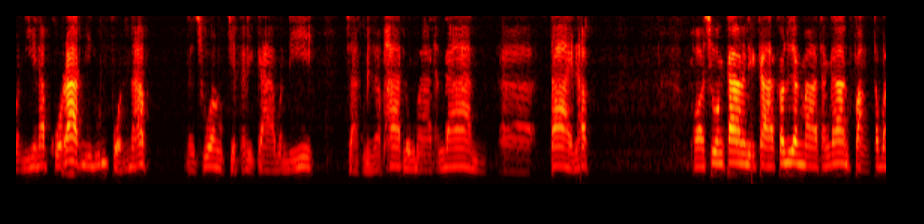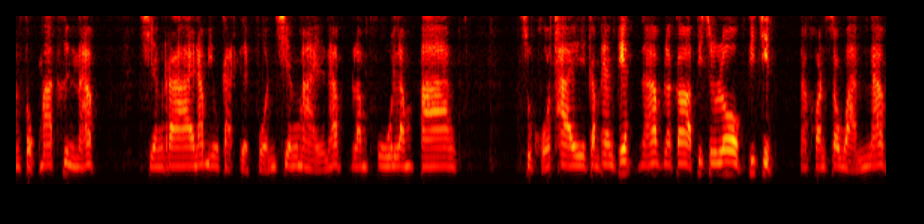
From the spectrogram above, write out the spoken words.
วันนี้นะครับ โคราชมีลุ้นฝนนะครับ ในช่วง 7 นาฬิกาวันนี้ จากเหนือพาดลงมาทางด้านใต้นะครับ พอช่วง 9 นาฬิกาก็เลื่อนมาทางด้านฝั่งตะวันตกมากขึ้นนะครับ เชียงรายนะครับมีโอกาสเกิดฝนเชียงใหม่นะครับลำพูนลำปาง สุขโขทัยกำแพงเพชรนะครับ แล้วก็พิษณุโลกพิจิตรนครสวรรค์นะครับ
